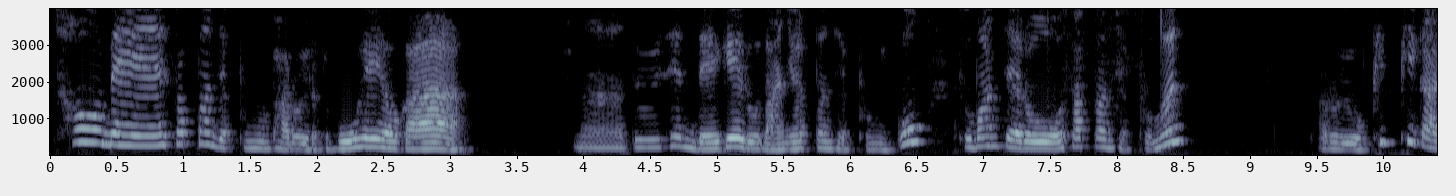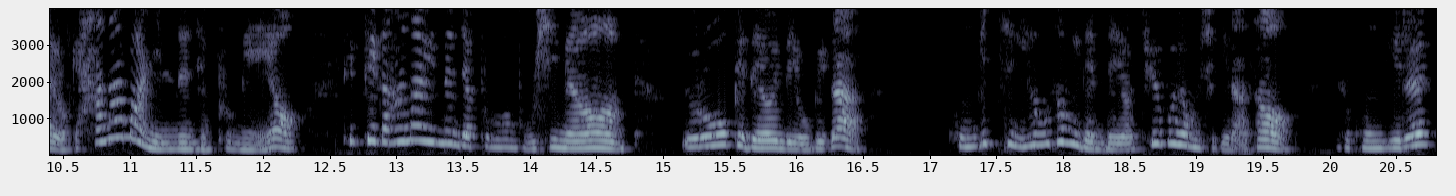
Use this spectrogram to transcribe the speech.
처음에 썼던 제품은 바로 이렇게 모헤어가 하나, 둘, 셋, 네 개로 나뉘었던 제품이고 두 번째로 썼던 제품은 바로 요 피피가 이렇게 하나만 있는 제품이에요. 피피가 하나 있는 제품은 보시면 이렇게 되어 있는데 여기가 공기층이 형성이 된대요. 튜브 형식이라서 그래서 공기를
